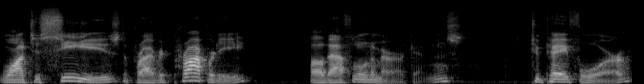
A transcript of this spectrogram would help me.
want to seize the private property of affluent Americans to pay for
